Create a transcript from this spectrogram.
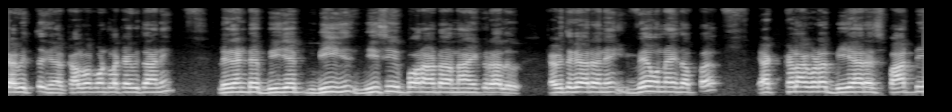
కవిత కల్వకుంట్ల కవిత అని లేదంటే బీజేపీ బీ బీసీ పోరాట నాయకురాలు కవిత గారు అని ఇవే ఉన్నాయి తప్ప ఎక్కడా కూడా బీఆర్ఎస్ పార్టీ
